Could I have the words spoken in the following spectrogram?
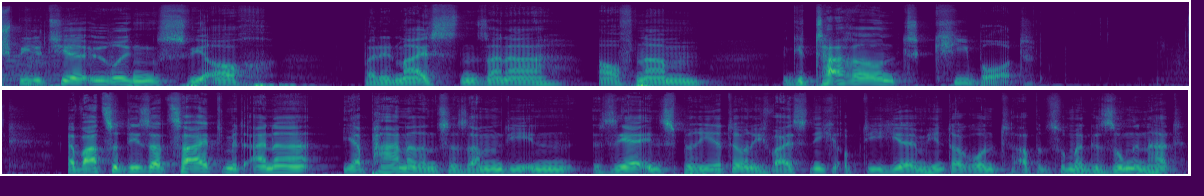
Spielt hier übrigens, wie auch bei den meisten seiner Aufnahmen, Gitarre und Keyboard. Er war zu dieser Zeit mit einer Japanerin zusammen, die ihn sehr inspirierte und ich weiß nicht, ob die hier im Hintergrund ab und zu mal gesungen hat.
